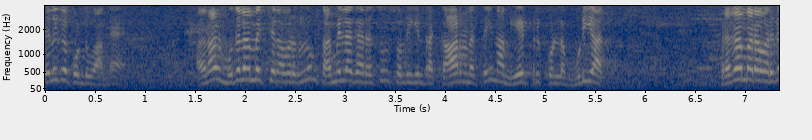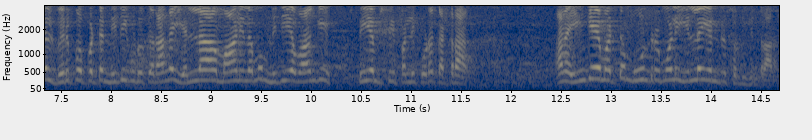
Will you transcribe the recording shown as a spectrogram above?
தெலுங்கை கொண்டு வாங்க. அதனால் முதலமைச்சர் அவர்களும் தமிழக அரசும் சொல்லுகின்ற காரணத்தை நாம் ஏற்றுக்கொள்ள முடியாது. பிரதமர் அவர்கள் விருப்பப்பட்ட நிதி கொடுக்கறாங்க. எல்லா மாநிலமும் நிதியை வாங்கி பிஎம் ஸ்ரீ பள்ளிக்கூடம் கட்டுறாங்க. ஆனா இங்கே மட்டும் மூன்று மொழி இல்லை என்று சொல்கின்றார்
